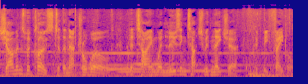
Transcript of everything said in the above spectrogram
Shamans were close to the natural world at a time when losing touch with nature could be fatal.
